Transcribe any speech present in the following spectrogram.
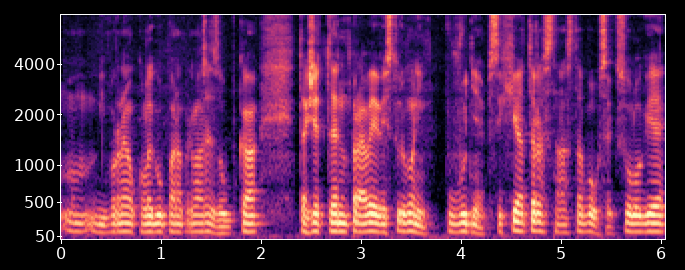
mám výborného kolegu pana primáře Zoubka, takže ten právě je vystudovaný původně psychiatr s nástavbou sexologie,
